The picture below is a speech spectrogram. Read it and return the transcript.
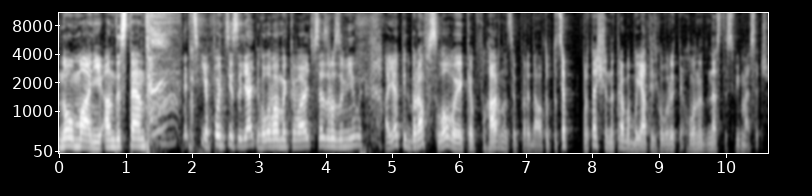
no money, understand. Ці Японці сидять, головами кивають, все зрозуміли. А я підбирав слово, яке б гарно це передало. Тобто, це про те, що не треба боятись говорити, головне донести свій меседж.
